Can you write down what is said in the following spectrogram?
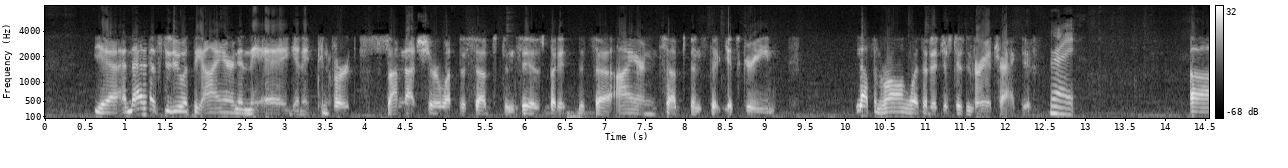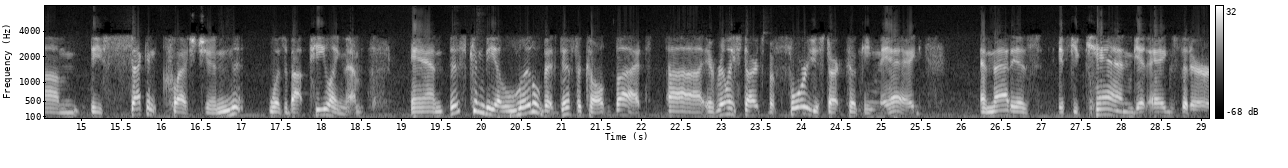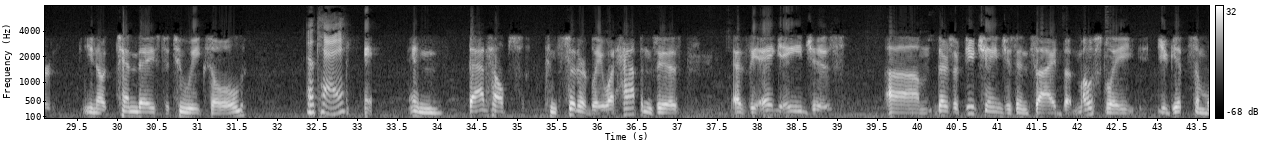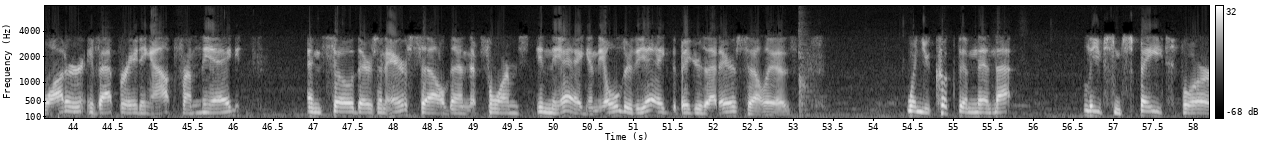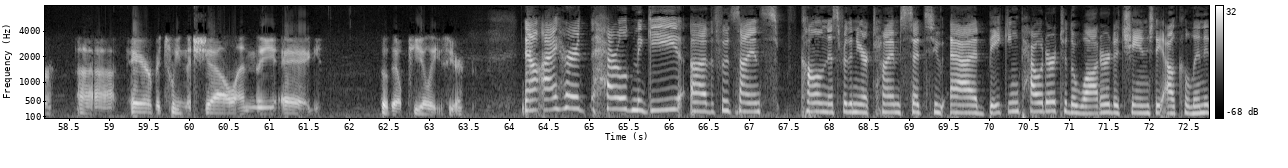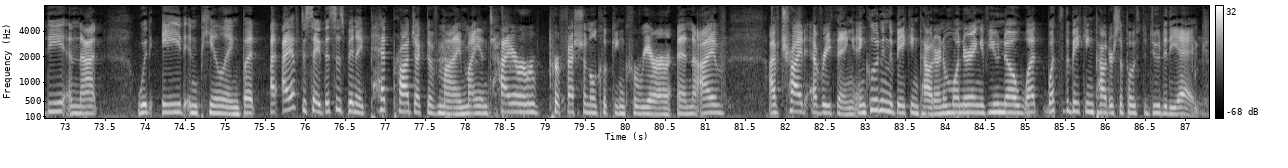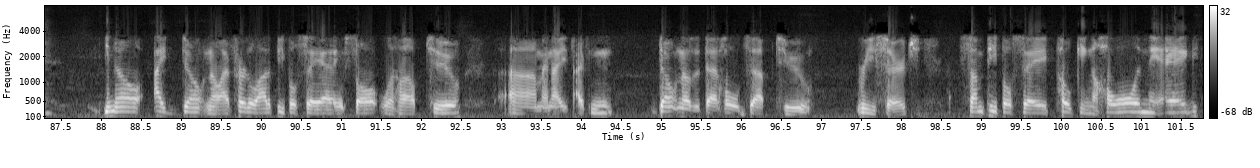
yeah, and that has to do with the iron in the egg, and it converts. I'm not sure what the substance is, but it, it's a iron substance that gets green. Nothing wrong with it; it just isn't very attractive. Right. Um, the second question was about peeling them. And this can be a little bit difficult, but uh, it really starts before you start cooking the egg. And that is if you can get eggs that are, you know, 10 days to two weeks old, Okay. and that helps considerably. What happens is, as the egg ages, um, there's a few changes inside, but mostly you get some water evaporating out from the egg. And so there's an air cell then that forms in the egg, and the older the egg, the bigger that air cell is. When you cook them, then that leaves some space for uh, air between the shell and the egg, so they'll peel easier. Now, I heard Harold McGee, uh, the food science columnist for the New York Times, said to add baking powder to the water to change the alkalinity, and that would aid in peeling. But I, I have to say, this has been a pet project of mine my entire professional cooking career, and I've. I've tried everything, including the baking powder, and I'm wondering if you know what what's the baking powder supposed to do to the egg? You know, I don't know. I've heard a lot of people say adding salt will help too, um, and I I don't know that that holds up to research. Some people say poking a hole in the egg,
